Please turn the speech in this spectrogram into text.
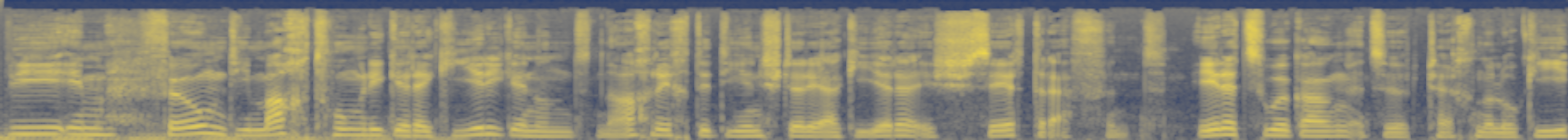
Wie im Film die machthungrigen Regierungen und Nachrichtendienste reagieren, ist sehr treffend. Ihr Zugang zur Technologie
